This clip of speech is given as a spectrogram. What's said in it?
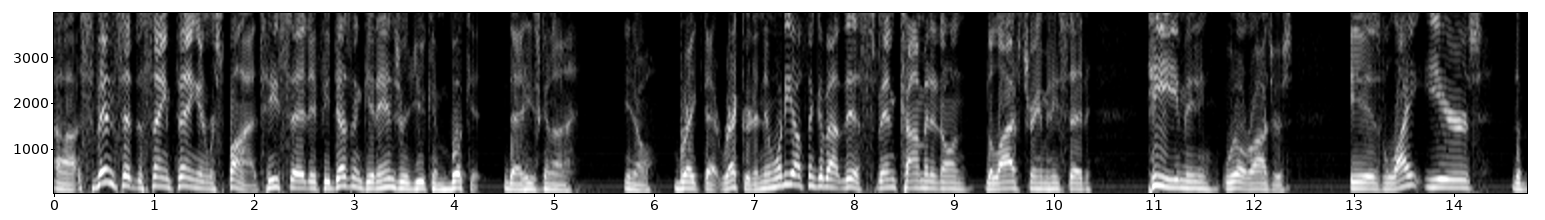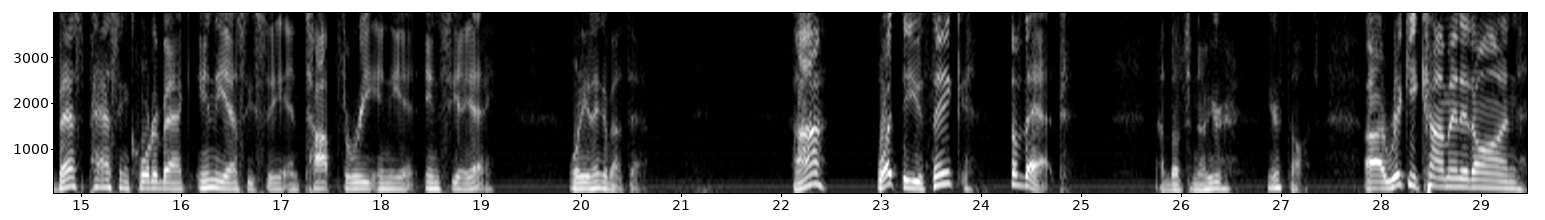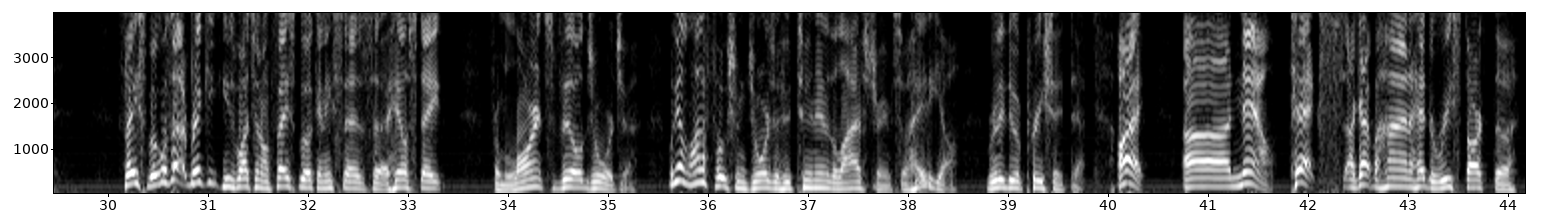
Uh, Sven said the same thing in response. He said if he doesn't get injured, you can book it that he's going to, you know, break that record. And then what do y'all think about this? Sven commented on the live stream and he said he, meaning Will Rogers, is light years the best passing quarterback in the SEC and top three in the NCAA. What do you think about that? Huh? What do you think of that? I'd love to know your your thoughts. Uh, Ricky commented on Facebook. What's up, Ricky? He's watching on Facebook and he says, uh, Hail State from Lawrenceville, Georgia. We got a lot of folks from Georgia who tune into the live stream. So, hey to y'all. Really do appreciate that. All right. Uh, now, texts. I got behind. I had to restart the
